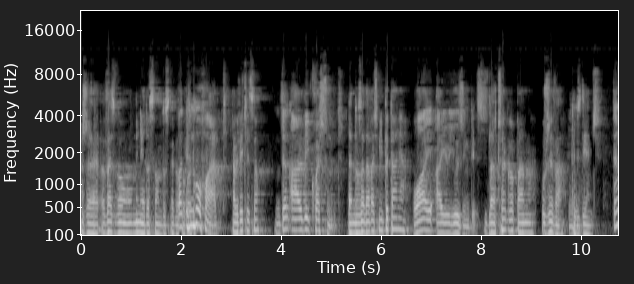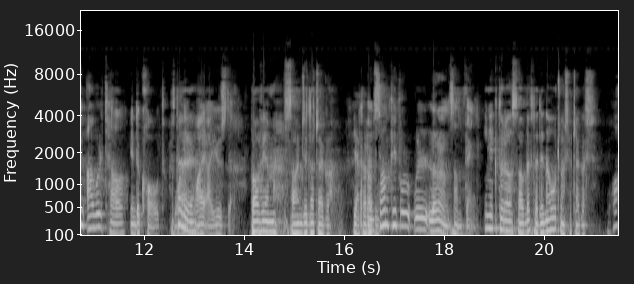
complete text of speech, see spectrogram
że wezwą mnie do sądu z tego But you powodu. know what? Ale wiecie co? Then I'll be questioned. Będą zadawać mi pytania. Why are you using this? Dlaczego pan używa tych zdjęć? Then I will tell in the court why, Wtedy- why I use that. Powiem w sądzie dlaczego ja to And robię. some people will learn something. I niektóre osoby wtedy nauczą się czegoś. Wow.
